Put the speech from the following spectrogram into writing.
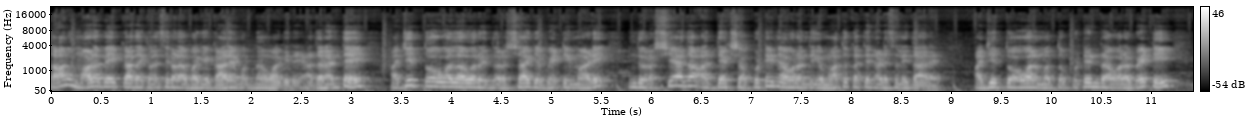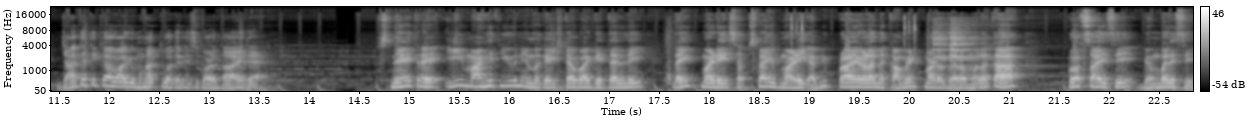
ತಾನು ಮಾಡಬೇಕಾದ ಕೆಲಸಗಳ ಬಗ್ಗೆ ಕಾರ್ಯಮಗ್ನವಾಗಿದೆ. ಅದರಂತೆ ಅಜಿತ್ ದೋವಲ್ ಅವರು ಇಂದು ರಷ್ಯಾಗೆ ಭೇಟಿ ಮಾಡಿ ಇಂದು ರಷ್ಯಾದ ಅಧ್ಯಕ್ಷ ಪುಟಿನ್ ಅವರೊಂದಿಗೆ ಮಾತುಕತೆ ನಡೆಸಲಿದ್ದಾರೆ. ಅಜಿತ್ ದೋವಲ್ ಮತ್ತು ಪುಟಿನ್ ರವರ ಭೇಟಿ ಜಾಗತಿಕವಾಗಿ ಮಹತ್ವದೆನಿಸಿಕೊಳ್ತಾ ಇದೆ. ಸ್ನೇಹಿತರೆ, ಈ ಮಾಹಿತಿಯು ನಿಮಗೆ ಇಷ್ಟವಾಗಿದ್ದಲ್ಲಿ ಲೈಕ್ ಮಾಡಿ, ಸಬ್ಸ್ಕ್ರೈಬ್ ಮಾಡಿ, ಅಭಿಪ್ರಾಯಗಳನ್ನು ಕಾಮೆಂಟ್ ಮಾಡುವುದರ ಮೂಲಕ ಪ್ರೋತ್ಸಾಹಿಸಿ, ಬೆಂಬಲಿಸಿ.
